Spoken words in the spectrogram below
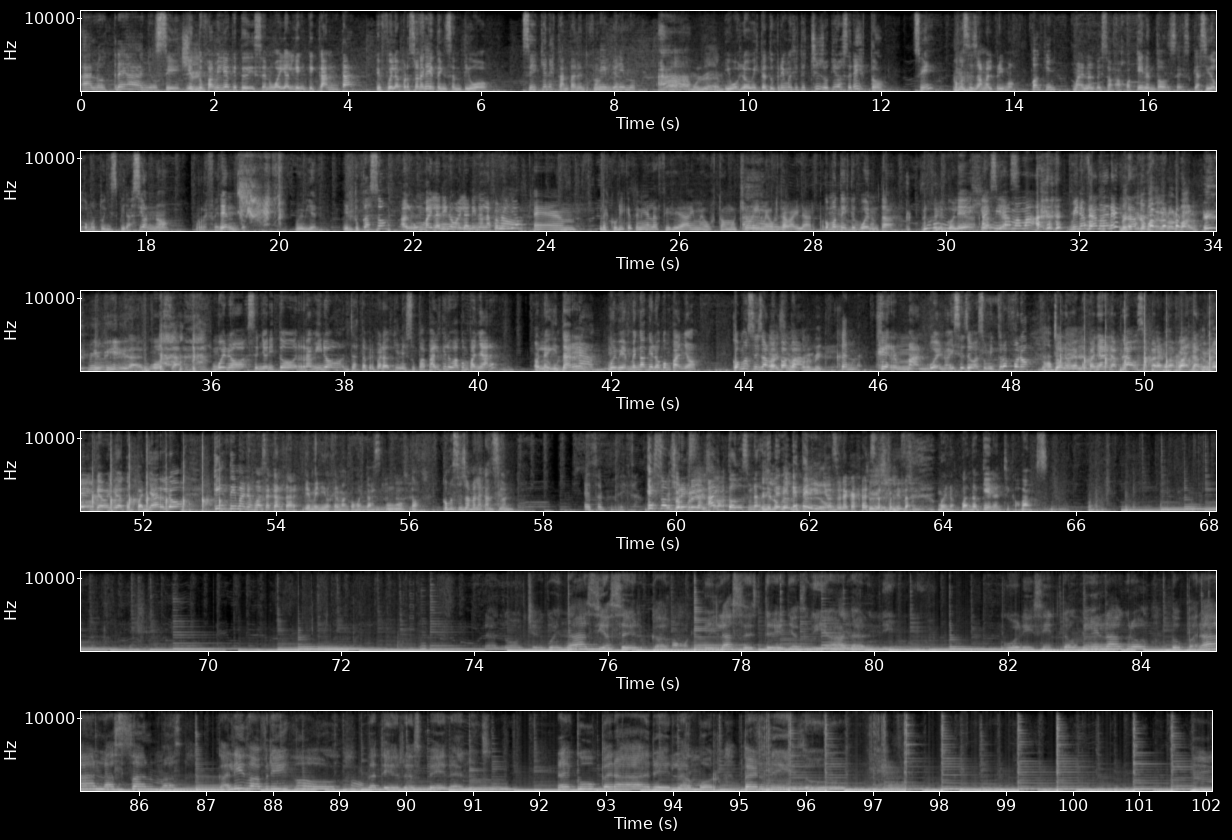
a los tres años. Sí. Sí. ¿Y en tu familia qué te dicen? ¿O hay alguien que canta que fue la persona Sí. que te incentivó? ¿Sí? ¿Quiénes cantan en tu Mi familia? primo. Ah, muy bien. Y vos lo viste a tu primo y dijiste, che, yo quiero hacer esto. ¿Sí? ¿Cómo se llama el primo? Joaquín. Bueno, el beso a Joaquín entonces, que ha sido como tu inspiración, ¿no? Tu referente. Muy bien. ¿Y en tu caso, algún bailarino o bailarina en la familia? No, em, descubrí que tenía elasticidad y me gustó mucho y me gusta bailar. ¿Cómo te diste cuenta? ¿En el colegio? Ay, mira, mamá. Mira, mamá. Me estiro más de lo normal. Mi vida, hermosa. Bueno, señorito Ramiro, ¿ya está preparado? ¿Quién es su papá el que lo va a acompañar? ¿Con Ah, la pero muy guitarra? bien. Muy bien, venga que lo acompaño. ¿Cómo se llama Ahí el se papá? va con el mic. Germán. Germán. Bueno, ahí se lleva su micrófono. Yo lo voy a acompañar. El aplauso para Vamos, el papá Rami, también, Germán. que ha venido a acompañarlo. ¿Qué tema nos vas a cantar? Bienvenido, Germán. ¿Cómo estás? Un gusto. ¿Cómo se llama la canción? Es sorpresa. Es sorpresa. Es sorpresa. Ay, todo es una. Es este, este niño es una caja de Sí. sorpresa. Bueno, cuando quieran, chicos, vamos. Tierra espera en nos. Recuperar el amor perdido.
